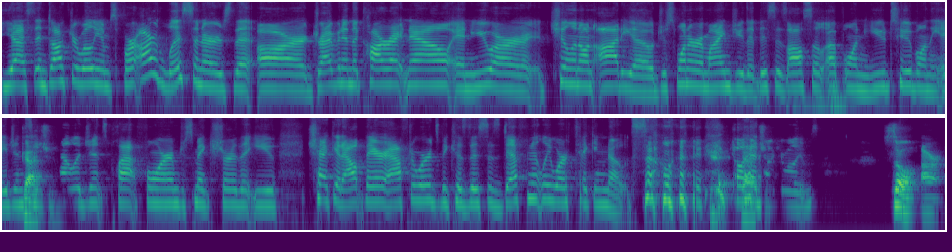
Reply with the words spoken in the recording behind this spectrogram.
Yes. And Dr. Williams, for our listeners that are driving in the car right now and you are chilling on audio, just want to remind you that this is also up on YouTube on the Agency gotcha. Intelligence platform. Just make sure that you check it out there afterwards because this is definitely worth taking notes. So go gotcha. ahead, Dr. Williams. So our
